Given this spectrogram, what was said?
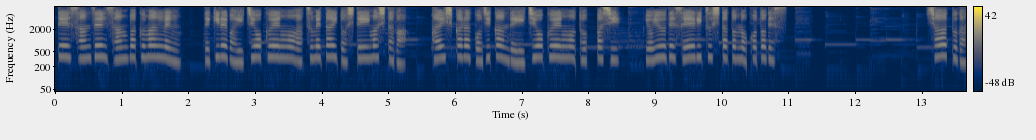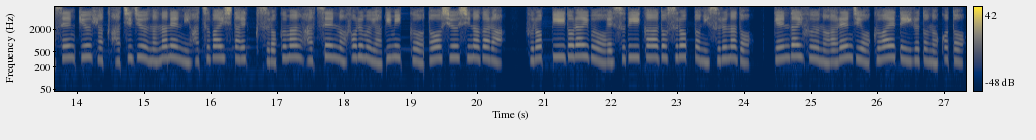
低3300万円、できれば1億円を集めたいとしていましたが、開始から5時間で1億円を突破し、余裕で成立したとのことです。シャープが1987年に発売した X68000 のフォルムやギミックを踏襲しながら、フロッピードライブを SD カードスロットにするなど、現代風のアレンジを加えているとのこと。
